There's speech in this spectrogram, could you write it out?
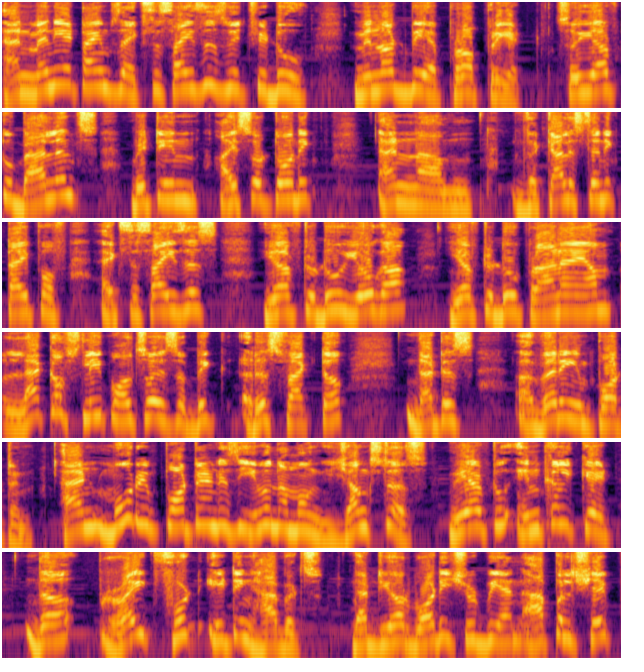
and many a times the exercises which we do may not be appropriate. So you have to balance between isotonic and um, the calisthenic type of exercises. You have to do yoga. You have to do pranayam. Lack of sleep also is a big risk factor. That is uh, very important. And more important is even among youngsters, we have to inculcate the right food eating habits that your body should be an apple shape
